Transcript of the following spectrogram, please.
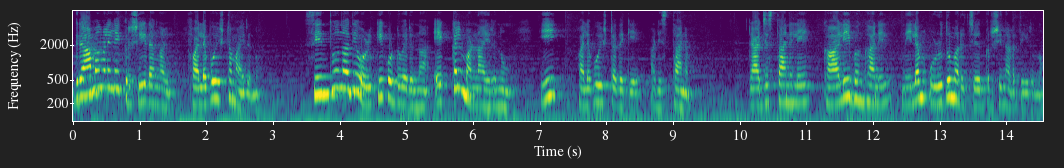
ഗ്രാമങ്ങളിലെ കൃഷിയിടങ്ങൾ ഫലഭൂയിഷ്ടമായിരുന്നു സിന്ധു നദി ഒഴുക്കിക്കൊണ്ടുവരുന്ന എക്കൽ മണ്ണായിരുന്നു ഈ ഫലഭൂയിഷ്ഠതയ്ക്ക് അടിസ്ഥാനം. രാജസ്ഥാനിലെ കാലിബംഗാനിൽ നിലം ഉഴുതുമറിച്ച് കൃഷി നടത്തിയിരുന്നു.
